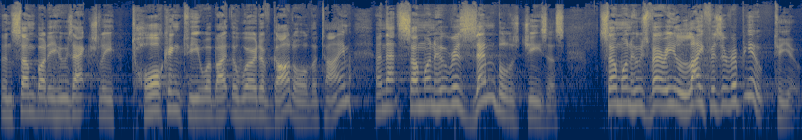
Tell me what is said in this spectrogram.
than somebody who's actually talking to you about the Word of God all the time, and that's someone who resembles Jesus, someone whose very life is a rebuke to you.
